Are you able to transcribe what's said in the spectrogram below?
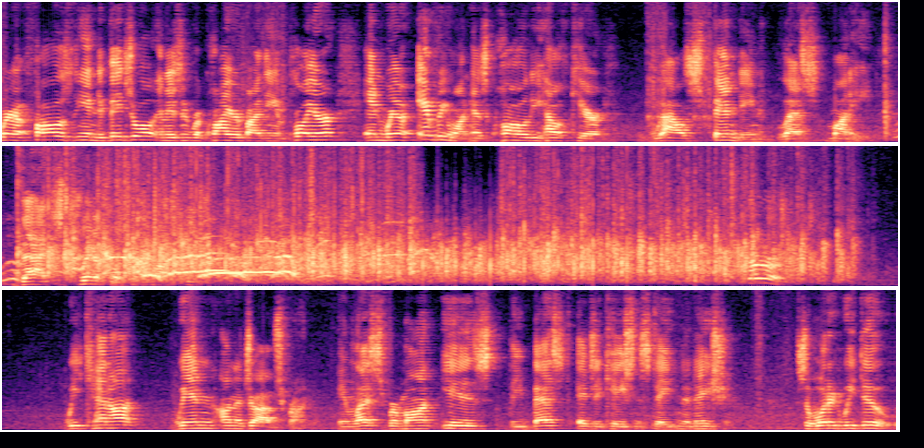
where it follows the individual and isn't required by the employer, and where everyone has quality healthcare while spending less money. That's critical Third, we cannot win on a jobs front unless Vermont is the best education state in the nation. So what did we do?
